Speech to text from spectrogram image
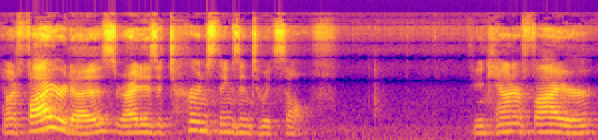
And what fire does, right, is it turns things into itself. You encounter fire,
